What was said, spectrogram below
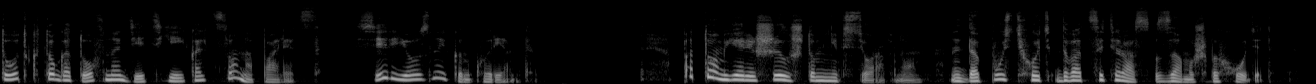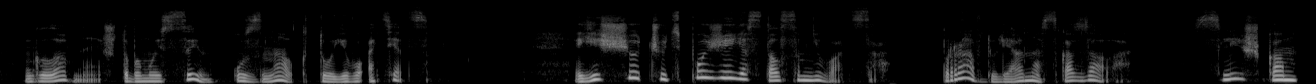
тот, кто готов надеть ей кольцо на палец. Серьезный конкурент. Потом я решил, что мне все равно. Да пусть хоть двадцать раз замуж выходит. Главное, чтобы мой сын узнал, кто его отец. Еще чуть позже я стал сомневаться, правду ли она сказала. Слишком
